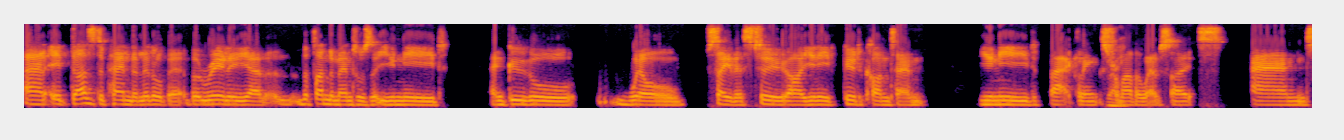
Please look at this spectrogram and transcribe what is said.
and it does depend a little bit, but really, yeah, the fundamentals that you need, and Google will say this too, are you need good content, you need backlinks right. from other websites, and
